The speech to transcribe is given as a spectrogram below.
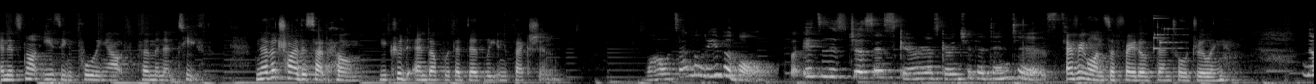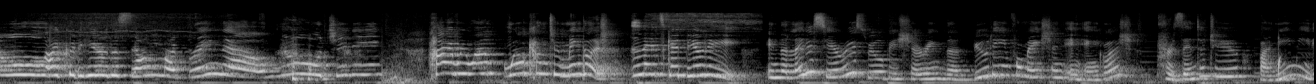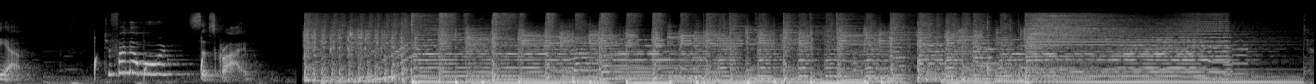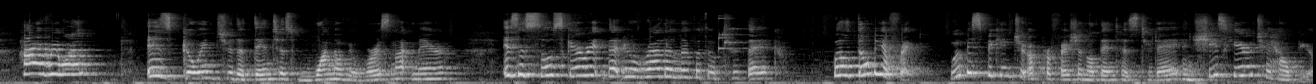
and it's not easy pulling out permanent teeth. Never try this at home. You could end up with a deadly infection. Wow, it's unbelievable. But it is just as scary as going to the dentist. Everyone's afraid of dental drilling. No, I could hear the sound in my brain now. No, Jenny. Hi everyone, welcome to Minglish. Let's get beauty. In the latest series, we will be sharing the beauty information in English presented to you by Me Media. To find out more, subscribe. To the dentist one of your worst nightmare? Is it so scary that you'd rather live with a toothache? Well, don't be afraid. We'll be speaking to a professional dentist today and she's here to help you.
